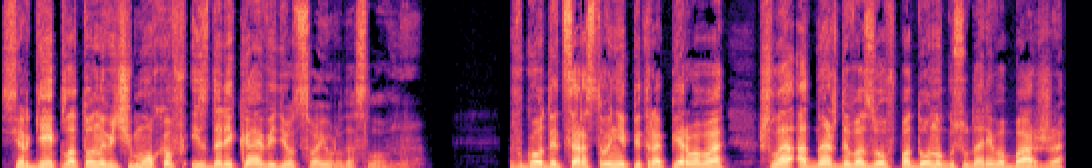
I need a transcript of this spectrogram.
Сергей Платонович Мохов издалека ведет свою родословную. В годы царствования Петра I шла однажды в Азов по дону государева баржа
